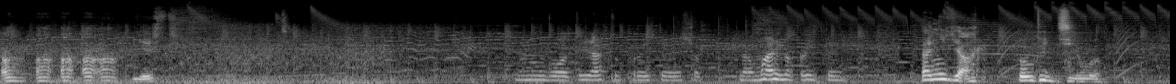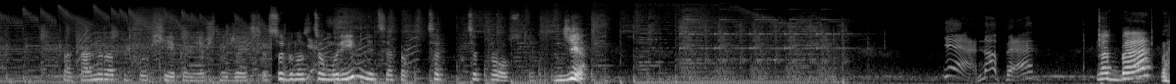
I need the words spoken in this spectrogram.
А, а, а, а, а, єсть. Ну от, і як тут пройти, щоб нормально пройти. Та ніяк, в тому то й діло. А камера тут вообще, конечно, жесть. Особливо в цьому рівні це, це, це просто. Є! Yeah, not bad. Not bad?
